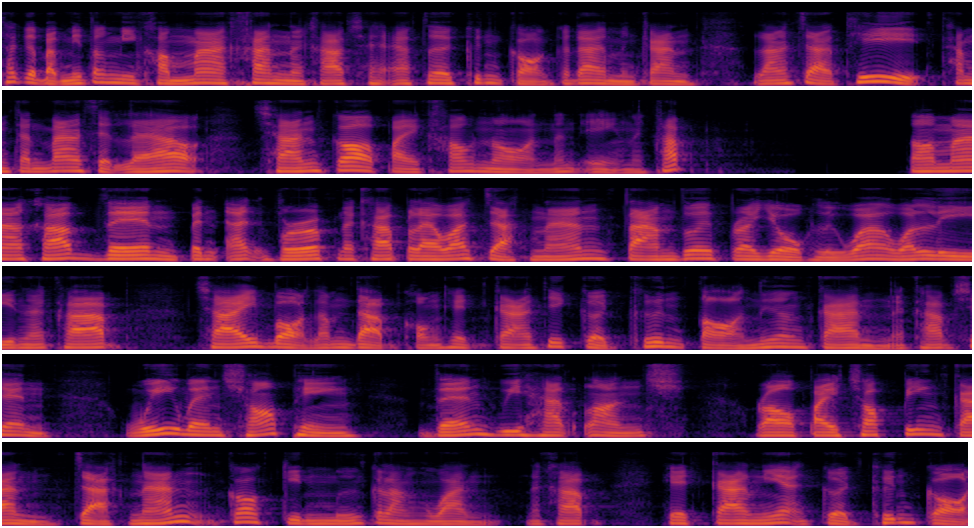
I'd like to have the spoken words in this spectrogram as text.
ถ้าเกิดแบบนี้ต้องมีคำมาขั้นนะครับ ใช้ after ขึ้นก่อนก็ได้เหมือนกัน หลังจากที่ทำกันบ้านเสร็จแล้ว ฉันก็ไปเข้านอนนั่นเองนะครับ ต่อมาครับ then เป็น adverb นะครับ แปลว่าจากนั้นตามด้วยประโยคหรือว่าวลีนะครับ ใช้บอกลำดับของเหตุการณ์ที่เกิดขึ้นต่อเนื่องกันนะครับ เช่น we went shopping then we had lunch เราไปช้อปปิ้งกัน จากนั้นก็กินมื้อกลางวันนะครับ เหตุการณ์นี้เกิดขึ้นก่อน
